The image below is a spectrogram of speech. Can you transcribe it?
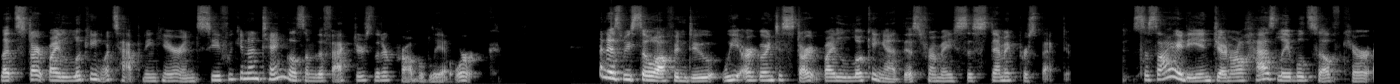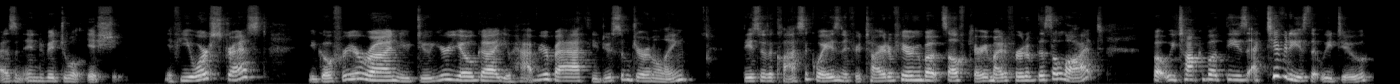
let's start by looking at what's happening here and see if we can untangle some of the factors that are probably at work. And as we so often do, we are going to start by looking at this from a systemic perspective. Society in general has labeled self care as an individual issue. If you are stressed, you go for your run, you do your yoga, you have your bath, you do some journaling. These are the classic ways. And if you're tired of hearing about self care, you might have heard of this a lot. But we talk about these activities that we do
